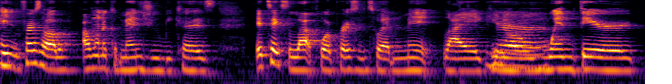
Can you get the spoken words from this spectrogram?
and first of all, I want to commend you because it takes a lot for a person to admit like you yeah. know when they're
